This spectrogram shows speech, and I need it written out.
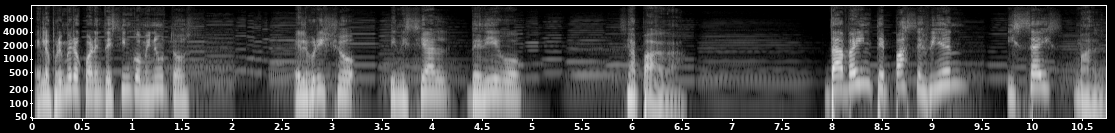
En los primeros 45 minutos, el brillo inicial de Diego se apaga. Da 20 pases bien y 6 mal.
